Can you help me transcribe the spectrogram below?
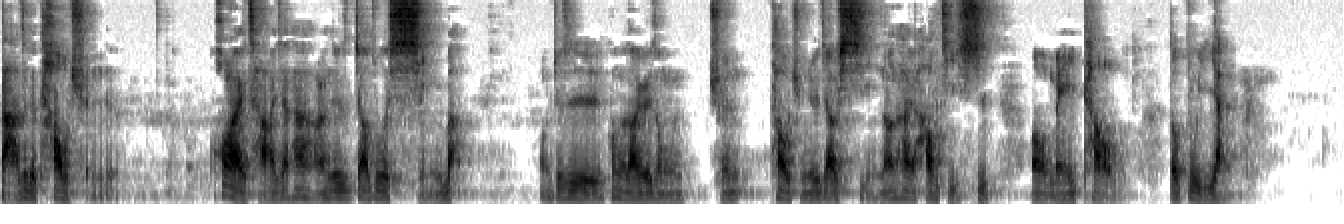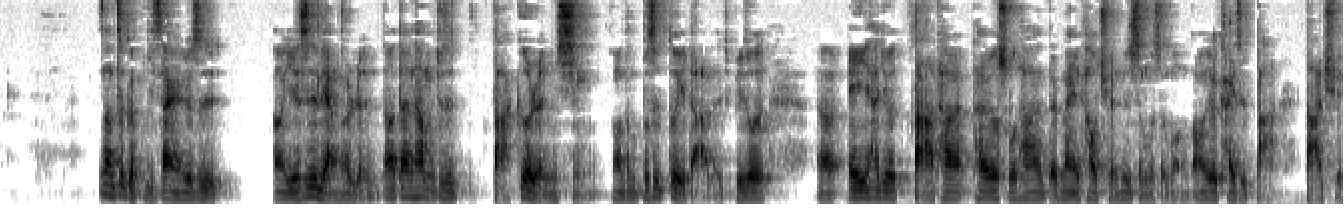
打这个套拳的。后来查一下，它好像就是叫做形吧，哦，就是空手道有一种拳套拳就叫形，然后它有好几式，哦，每一套都不一样。那这个比赛呢，就是，呃，也是两个人，然后但他们就是打个人型，然后他们不是对打的，就比如说，呃，A 他就打他，他就说他的那一套拳是什么什么，然后就开始打打拳，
